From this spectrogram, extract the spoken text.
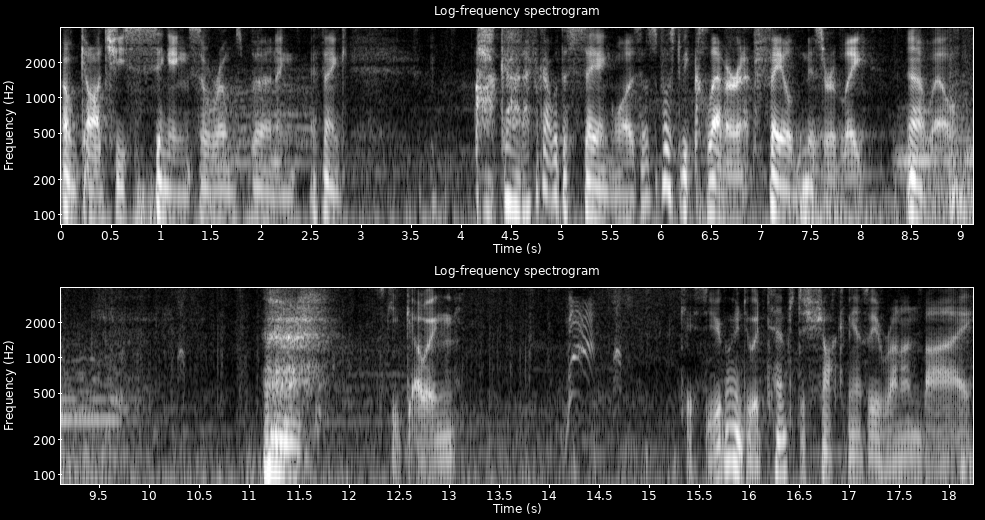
Oh god, she's singing so Rome's burning, I think. Oh god, I forgot what the saying was. It was supposed to be clever and it failed miserably. Oh well. Let's keep going. Okay, so you're going to attempt to shock me as we run on by.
